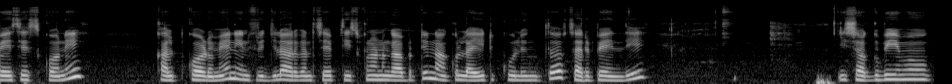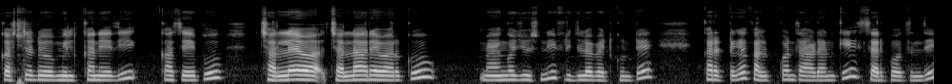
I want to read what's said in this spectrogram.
వేసేసుకొని కలుపుకోవడమే. నేను ఫ్రిడ్జ్లో అరగంట సేపు తీసుకున్నాను కాబట్టి నాకు లైట్ కూలింగ్తో సరిపోయింది. ఈ సగ్గు బియ్యము కస్టర్డ్ మిల్క్ అనేది కాసేపు చల్లే చల్లారే వరకు మ్యాంగో జ్యూస్ని ఫ్రిడ్జ్లో పెట్టుకుంటే కరెక్ట్గా కలుపుకొని తాగడానికి సరిపోతుంది.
